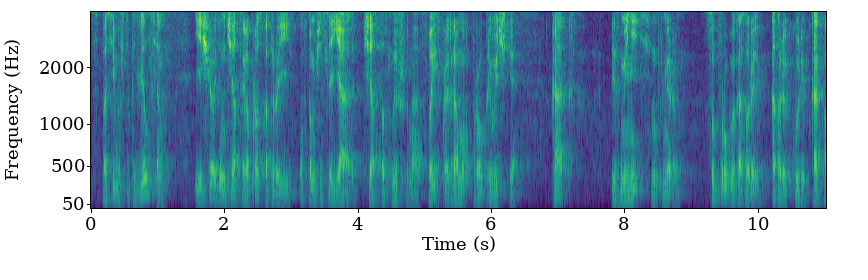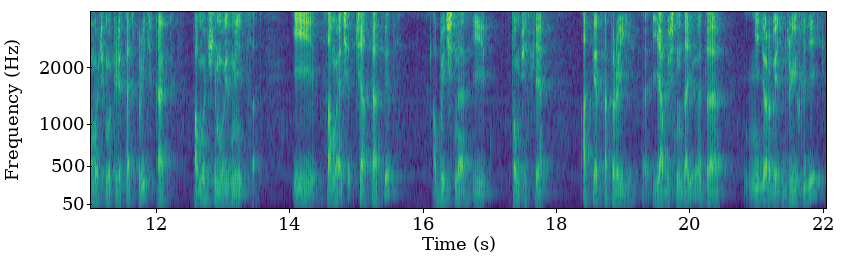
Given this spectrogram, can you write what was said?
Спасибо, что поделился. Еще один частый вопрос, который, ну, в том числе я часто слышу на своих программах про привычки. Как изменить, например, супруга, который, который курит? Как помочь ему перестать курить? Как помочь ему измениться? И самый частый ответ обычно, и в том числе ответ, который я обычно даю, это не дергайте других людей,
